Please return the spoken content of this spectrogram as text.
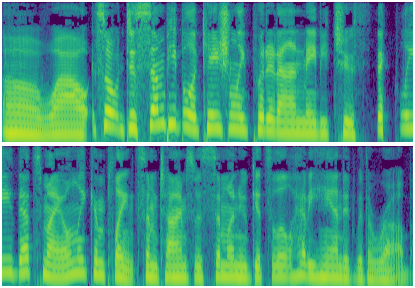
Oh, wow. So, do some people occasionally put it on maybe too thickly? That's my only complaint sometimes with someone who gets a little heavy handed with a rub.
